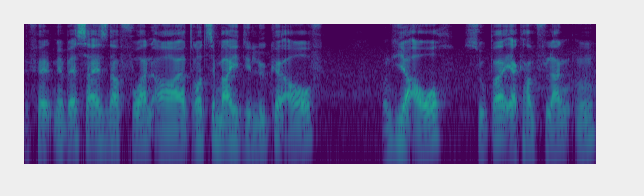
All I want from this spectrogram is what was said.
Gefällt mir besser als nach vorn. Ah, oh, trotzdem mache ich die Lücke auf. Und hier auch. Super, er kann flanken.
